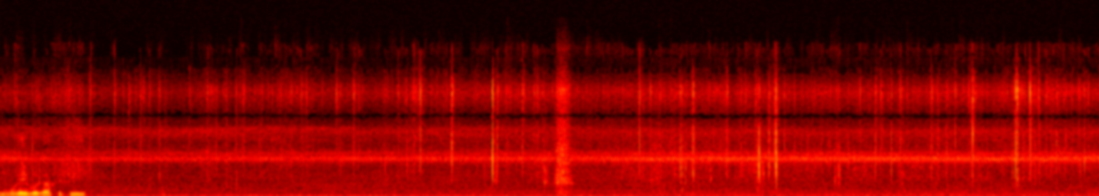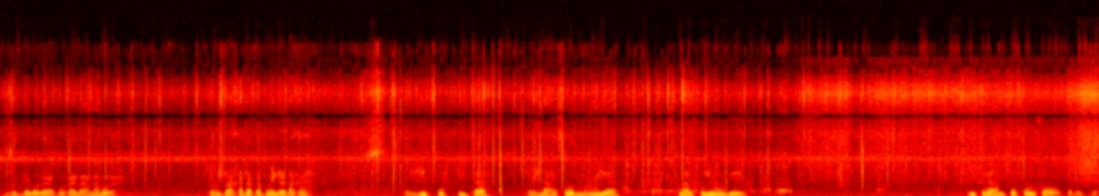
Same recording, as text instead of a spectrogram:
बघा हे बघा किती बड्डा बघा बघा दाना बघा. चला टाका टाका पहिला टाका. पहिलीच पोपटीचा पहिला आस्वाद घेऊया नारपुलीमध्ये. तिकडे आमचा कोळसा होता त्याच्या.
